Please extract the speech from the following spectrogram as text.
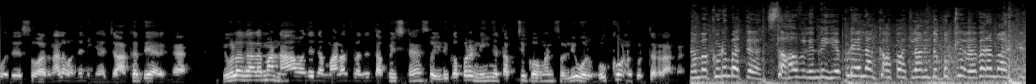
போகுது. ஸோ அதனால வந்து நீங்க ஜாக்கிரதையா இருங்க. இவ்வளவு காலமா நான் வந்து இந்த மரணத்துல இருந்து தப்பிச்சிட்டேன். ஸோ இதுக்கப்புறம் நீங்க தப்பிச்சுக்கோங்கன்னு சொல்லி ஒரு புக் ஒன்று கொடுத்துட்றாங்க நம்ம குடும்பத்தை சாவுல இருந்து எப்படி எல்லாம் காப்பாத்தலாம் இந்த புக்ல விவரமா இருக்கு?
